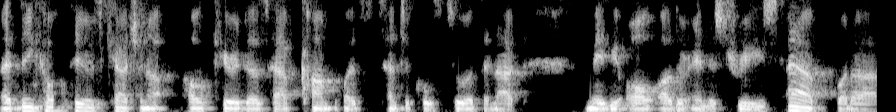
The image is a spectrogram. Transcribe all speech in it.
And I think healthcare is catching up. Healthcare does have complex tentacles to it that not maybe all other industries have, but uh,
